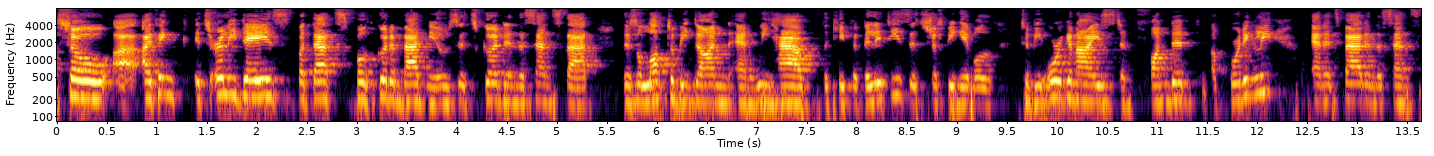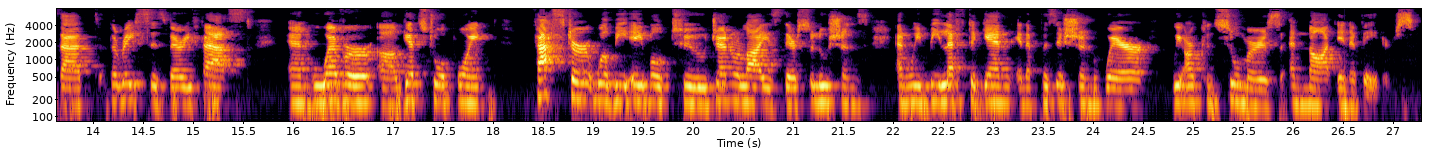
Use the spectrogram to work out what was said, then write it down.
So uh, I think it's early days, but that's both good and bad news. It's good in the sense that there's a lot to be done and we have the capabilities. It's just being able to be organized and funded accordingly. And it's bad in the sense that the race is very fast and whoever uh, gets to a point faster will be able to generalize their solutions and we'd be left again in a position where we are consumers and not innovators.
